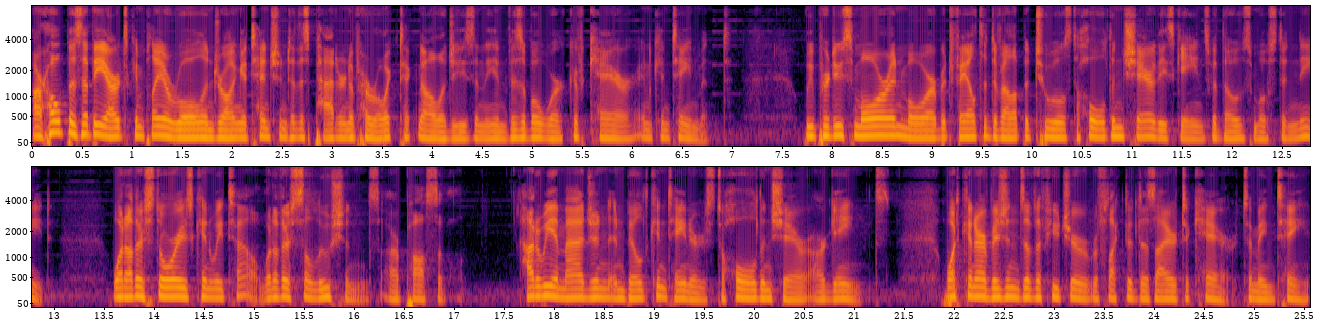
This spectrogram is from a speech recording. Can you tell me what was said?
Our hope is that the arts can play a role in drawing attention to this pattern of heroic technologies and the invisible work of care and containment. We produce more and more, but fail to develop the tools to hold and share these gains with those most in need. What other stories can we tell? What other solutions are possible? How do we imagine and build containers to hold and share our gains? What can our visions of the future reflect a desire to care, to maintain,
